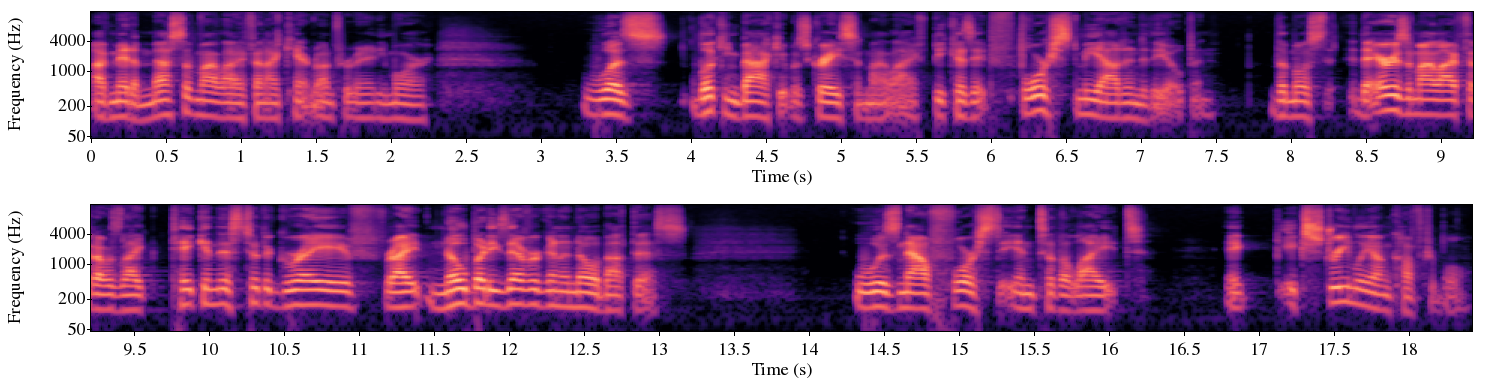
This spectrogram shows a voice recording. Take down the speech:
I've made a mess of my life, and I can't run from it anymore. Was looking back, it was grace in my life because it forced me out into the open the most the areas of my life that I was like taking this to the grave, right? Nobody's ever going to know about this. Was now forced into the light. extremely uncomfortable.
